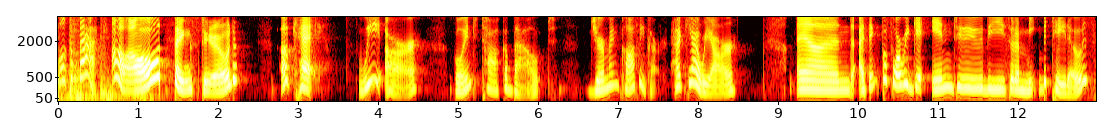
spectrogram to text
Welcome back. Oh, thanks, dude. Okay. We are going to talk about German coffee cards. Heck yeah, we are. And I think before we get into the sort of meat and potatoes,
